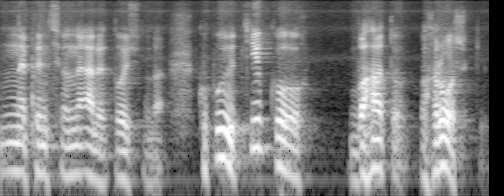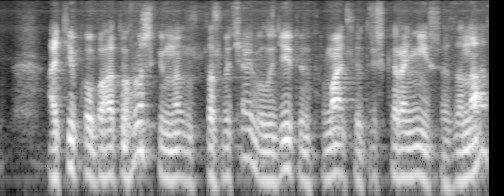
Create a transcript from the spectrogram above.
не пенсіонери точно. Да? Купують ті, в кого багато грошиків. А ті, в кого багато грошиків, зазвичай володіють інформацією трішки раніше за нас,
